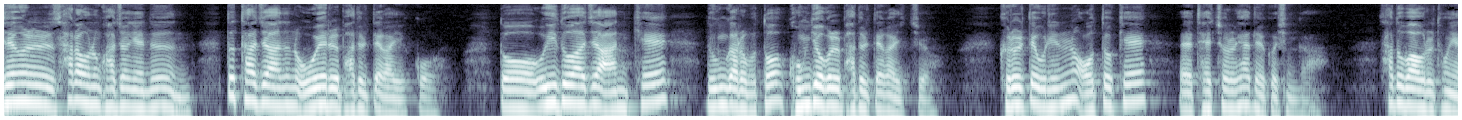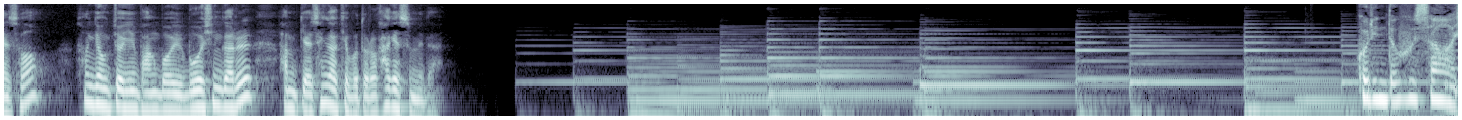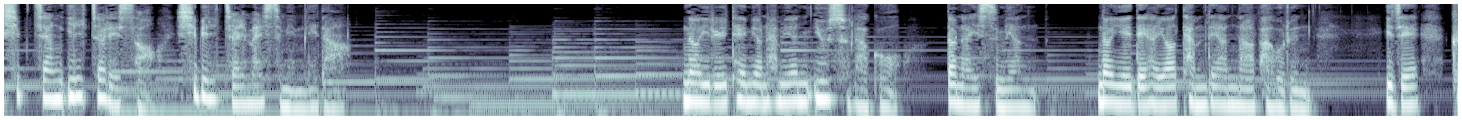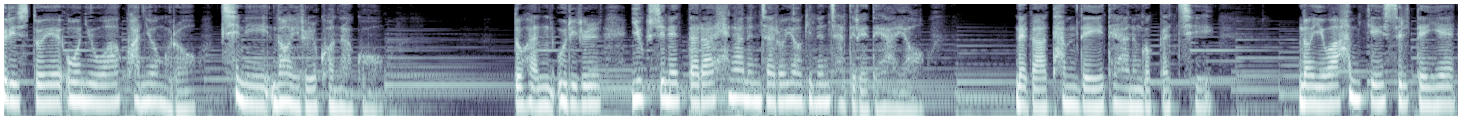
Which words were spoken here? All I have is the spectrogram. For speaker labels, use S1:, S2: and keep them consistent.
S1: 인생을 살아오는 과정에는 뜻하지 않은 오해를 받을 때가 있고 또 의도하지 않게 누군가로부터 공격을 받을 때가 있죠. 그럴 때 우리는 어떻게 대처를 해야 될 것인가? 사도 바울을 통해서 성경적인 방법이 무엇인가를 함께 생각해 보도록 하겠습니다.
S2: 고린도 후서 10장 1절에서 11절 말씀입니다. 너희를 대면하면 유순하고 떠나 있으면 너희에 대하여 담대한 나 바울은 이제 그리스도의 온유와 관용으로 친히 너희를 권하고 또한 우리를 육신에 따라 행하는 자로 여기는 자들에 대하여 내가 담대히 대하는 것 같이 너희와 함께 있을 때에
